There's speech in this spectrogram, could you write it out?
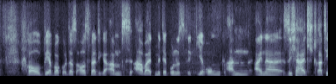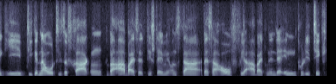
Frau Baerbock und das Auswärtige Amt arbeiten mit der Bundesregierung an einer Sicherheitsstrategie, die genau diese Fragen bearbeitet. Wie stellen wir uns da besser auf? Wir arbeiten in der Innenpolitik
